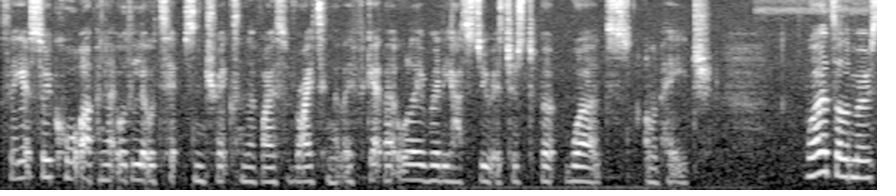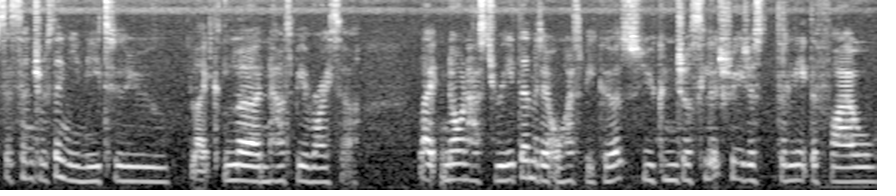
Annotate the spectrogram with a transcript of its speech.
So they get so caught up in like all the little tips and tricks and advice of writing that they forget that all they really have to do is just to put words on a page. Words are the most essential thing you need to like learn how to be a writer. Like no one has to read them, they don't all have to be good. You can just literally just delete the file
